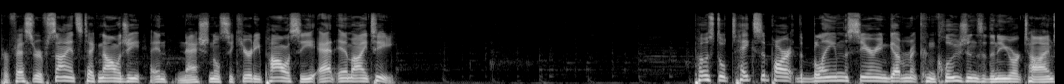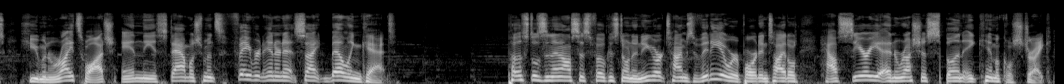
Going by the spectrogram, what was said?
professor of science, technology, and national security policy at MIT. Postol takes apart the blame the Syrian government conclusions of the New York Times, Human Rights Watch, and the establishment's favorite internet site, Bellingcat. Postol's analysis focused on a New York Times video report entitled How Syria and Russia Spun a Chemical Strike,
